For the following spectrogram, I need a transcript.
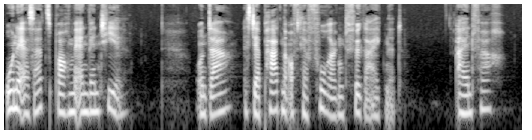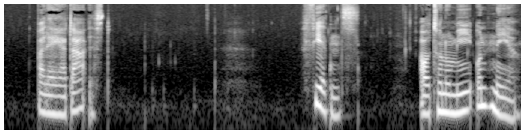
Ohne Ersatz brauchen wir ein Ventil. Und da ist der Partner oft hervorragend für geeignet. Einfach, weil er ja da ist. Viertens. Autonomie und Nähe.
